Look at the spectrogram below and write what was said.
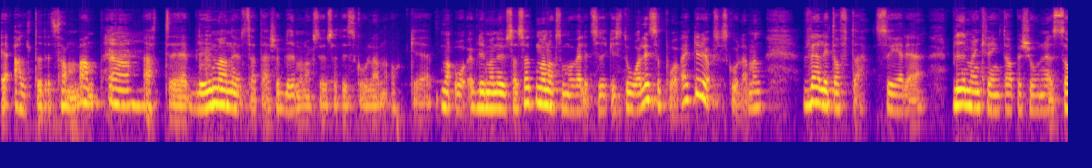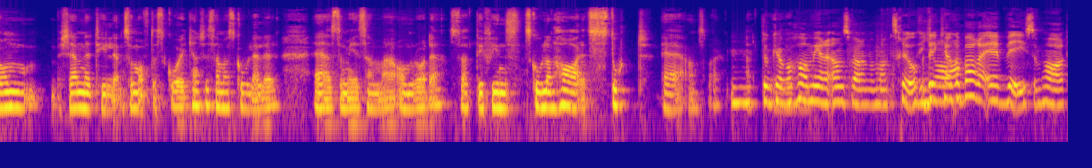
eh, alltid ett samband. Ja. Att eh, blir man utsatt där så blir man också utsatt i skolan. Och, man, och blir man utsatt så att man också mår väldigt psykiskt dåligt så påverkar det också skolan. Men väldigt ofta så är det, blir man kränkt av personer som känner till en. Som oftast går i kanske samma skola eller eh, som är i samma område. Så att det finns, skolan har ett stort eh, ansvar. De kanske har mer ansvar än vad man tror. För det Ja. kanske bara är vi som har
